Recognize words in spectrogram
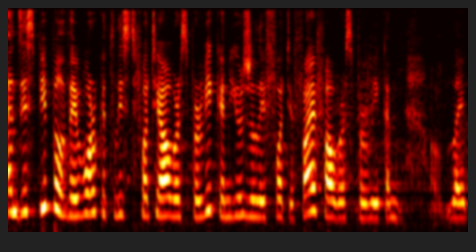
and these people they work at least 40 hours per week and usually 45 hours per week and like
